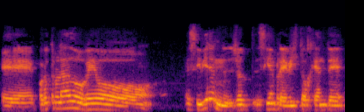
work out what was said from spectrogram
Eh, por otro lado, veo, si bien yo siempre he visto gente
